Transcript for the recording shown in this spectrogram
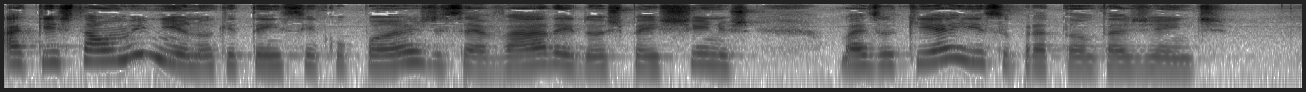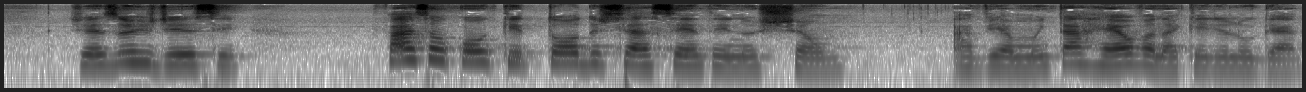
Aqui está um menino que tem cinco pães de cevada e dois peixinhos, mas o que é isso para tanta gente? Jesus disse: Façam com que todos se assentem no chão. Havia muita relva naquele lugar.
